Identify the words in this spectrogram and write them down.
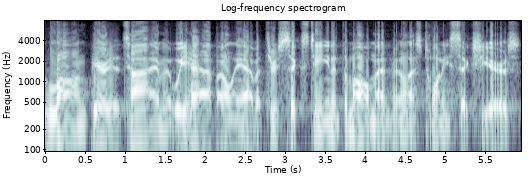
long period of time that we have. I only have it through 16 at the moment, in the last 26 years.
